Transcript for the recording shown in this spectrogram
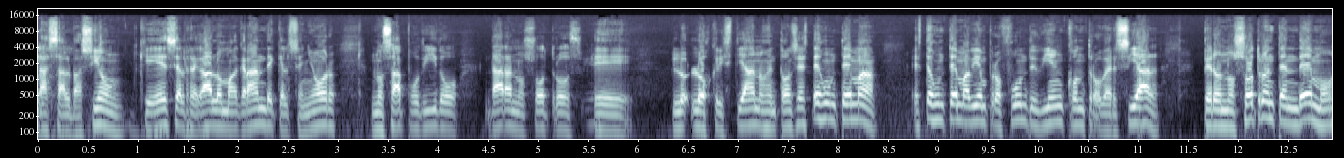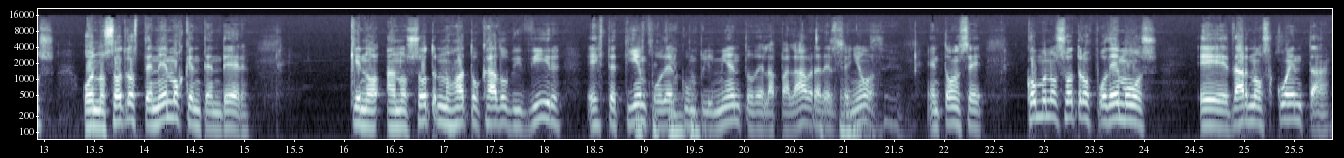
La salvación, que es el regalo más grande que el Señor nos ha podido dar a nosotros eh, lo- los cristianos. Entonces, este es un tema, este es un tema bien profundo y bien controversial, pero nosotros entendemos o nosotros tenemos que entender que no- a nosotros nos ha tocado vivir este tiempo del tiempo. cumplimiento de la palabra del Señor. Entonces, ¿cómo nosotros podemos eh, darnos cuenta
